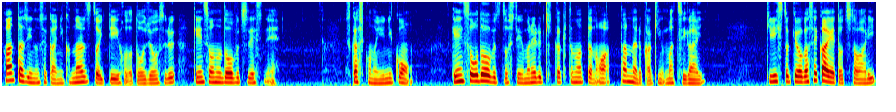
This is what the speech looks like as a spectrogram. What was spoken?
ファンタジーの世界に必ずと言っていいほど登場する幻想の動物ですね。しかしこのユニコーン幻想動物として生まれるきっかけとなったのは単なる書き間違い。キリスト教が世界へと伝わり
